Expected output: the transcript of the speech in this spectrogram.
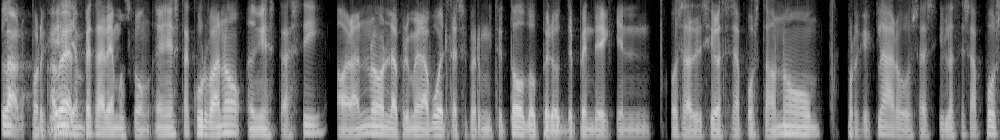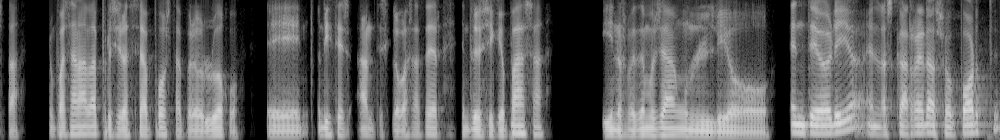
Claro, Porque ya empezaremos con en esta curva no, en esta sí, ahora no, en la primera vuelta se permite todo, pero depende de quién, o sea, de si lo haces aposta o no, porque claro, o sea, si lo haces aposta no pasa nada, pero si lo haces aposta, pero luego eh, dices antes que lo vas a hacer, entonces sí que pasa y nos metemos ya en un lío. en teoría, en las carreras soporte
